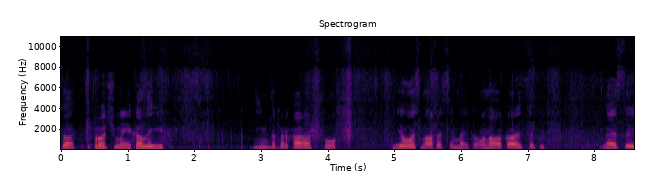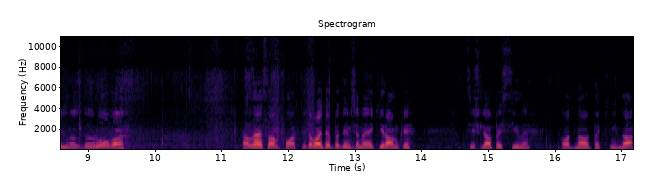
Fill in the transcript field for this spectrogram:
Так, прочмихали їх. Їм тепер хорошо. І ось наша сімейка. Вона оказується тут не сильно здорова. Але сам факт. І давайте подивимося, на які рамки ці шляпи сіли. От на отакі. Да?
